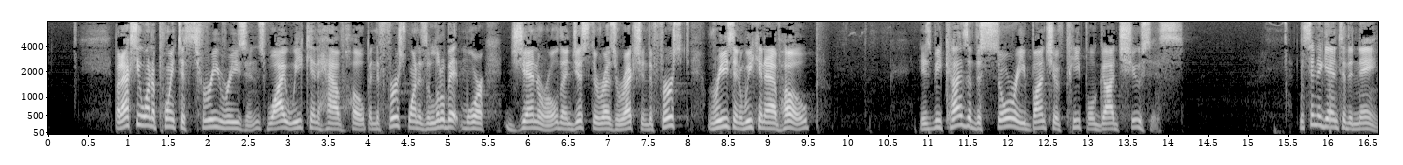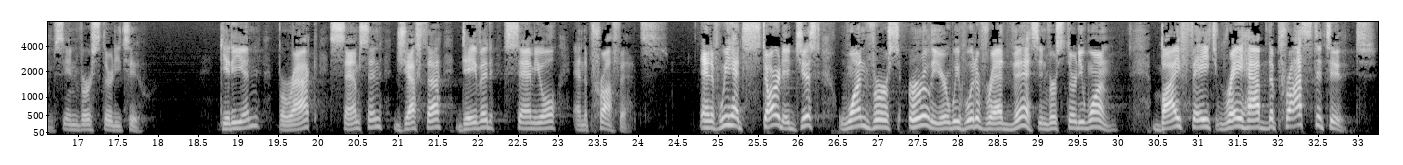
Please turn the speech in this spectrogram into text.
But I actually want to point to three reasons why we can have hope. And the first one is a little bit more general than just the resurrection. The first reason we can have hope is because of the sorry bunch of people God chooses. Listen again to the names in verse 32 Gideon, Barak, Samson, Jephthah, David, Samuel, and the prophets. And if we had started just one verse earlier, we would have read this in verse 31 By faith, Rahab the prostitute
